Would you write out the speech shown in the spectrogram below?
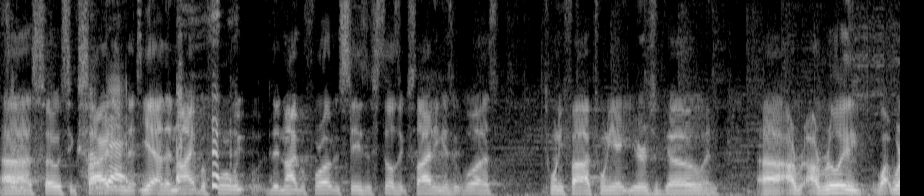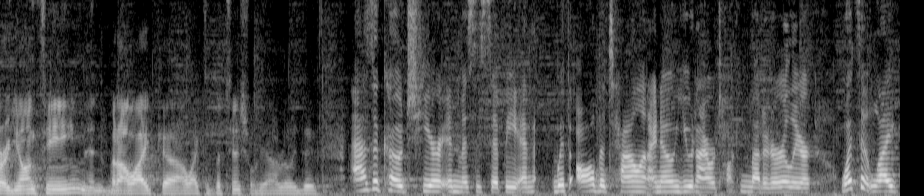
Uh, so it's exciting. That, yeah, the night before we, the night before open season, is still as exciting as it was 25, 28 years ago, and uh, I, I, really we're a young team, and but I like uh, I like the potential. Yeah, I really do. As a coach here in Mississippi, and with all the talent, I know you and I were talking about it earlier. What's it like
